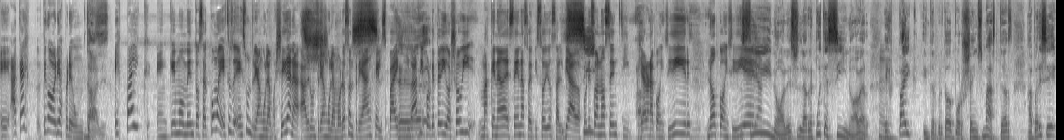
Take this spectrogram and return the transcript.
Eh, acá es- tengo varias preguntas. Dale. Spike, ¿en qué momento? O sea, ¿cómo esto es, un triángulo? amo- ¿Llegan a, a haber un triángulo amoroso entre Ángel, Spike y Eh, Buffy? Porque te digo, yo vi más que nada escenas o episodios salteados. Por eso no sé si llegaron a coincidir, no coincidieron. Sí, no, es- la respuesta es sí, no. A ver, Hmm. Spike, interpretado por James Masters, aparece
